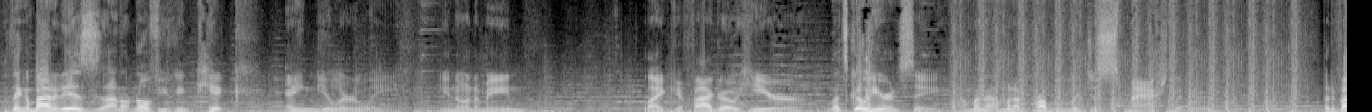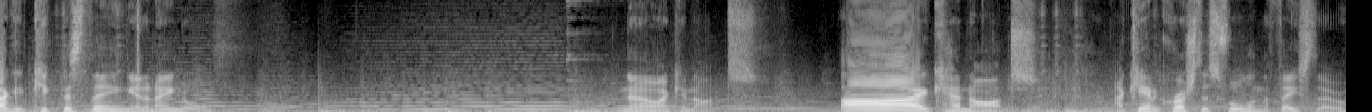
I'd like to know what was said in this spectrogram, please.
The thing about it is, I don't know if you can kick angularly. You know what I mean? Like if I go here, let's go here and see. I'm gonna I'm gonna probably just smash the dude. But if I could kick this thing at an angle, no, I cannot. I cannot. I can crush this fool in the face though.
